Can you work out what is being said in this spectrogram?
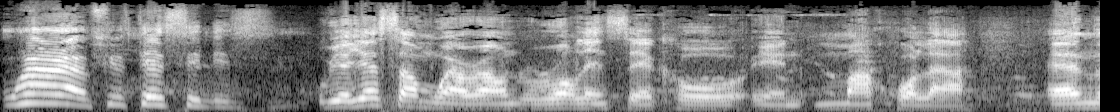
150 cedis. We are just somewhere around Rolling Circle in Makola. And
